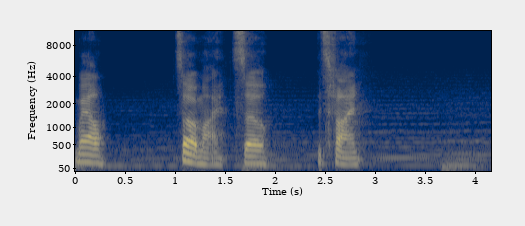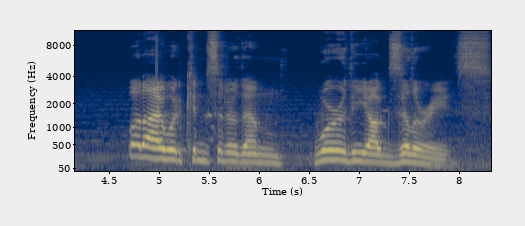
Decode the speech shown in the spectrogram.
Well, so am I. So it's fine. But I would consider them worthy auxiliaries.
